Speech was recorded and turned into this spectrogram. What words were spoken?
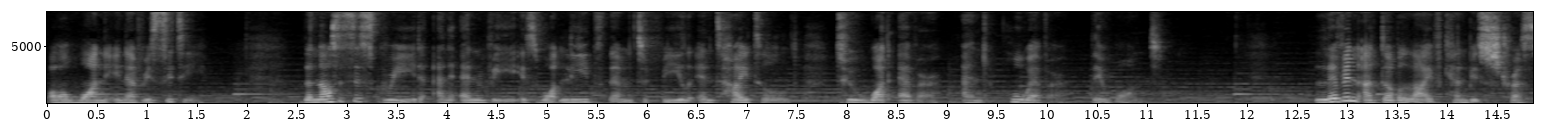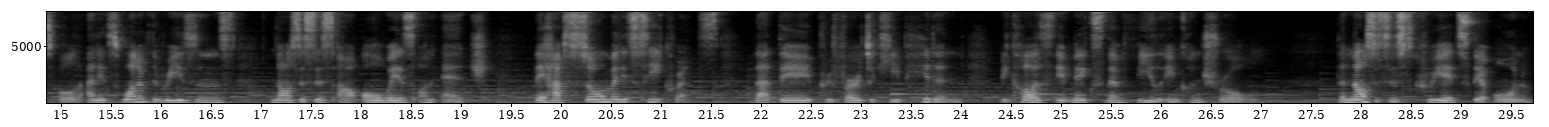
or one in every city. The narcissist's greed and envy is what leads them to feel entitled to whatever and whoever they want. Living a double life can be stressful, and it's one of the reasons narcissists are always on edge. They have so many secrets that they prefer to keep hidden because it makes them feel in control. The narcissist creates their own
